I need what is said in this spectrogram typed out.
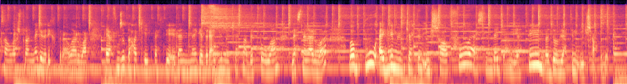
asanlaşdıran nə qədər ixtiralar var, həyatımızı daha keyfiyyətli edən nə qədər əqli mülkiyyətin obyekti olan nəsnələr var və bu əqli mülkiyyətin inkişafı əslində cəmiyyətin və dövlətin inkişafıdır.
